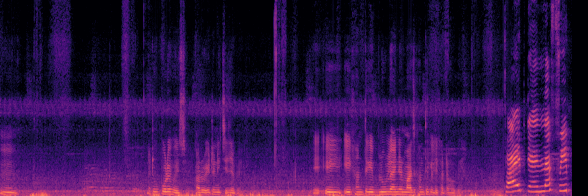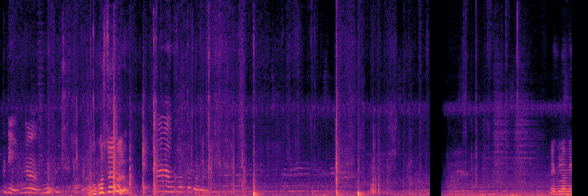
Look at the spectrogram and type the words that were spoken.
হুম। এটা উপরে হয়েছে আরও এটা নিচে যাবে। এই এইখান থেকে ব্লু লাইনের মাঝখান থেকে লেখাটা হবে। মুখস্থ। হয়ে গেলো। এগুলো আমি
